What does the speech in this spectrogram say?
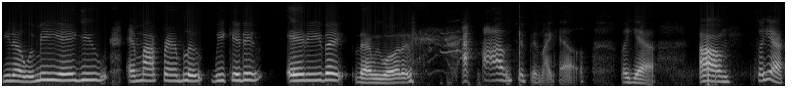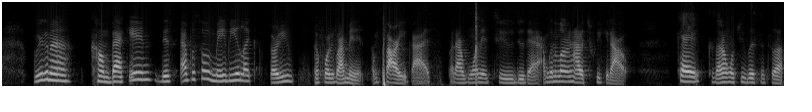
You know, with me and you and my friend Blue, we can do anything that we want I'm tripping like hell. But yeah. Um, so yeah, we're gonna come back in this episode, maybe like 30 to 45 minutes. I'm sorry, you guys, but I wanted to do that. I'm to learn how to tweak it out. Okay? Because I don't want you listening to a,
